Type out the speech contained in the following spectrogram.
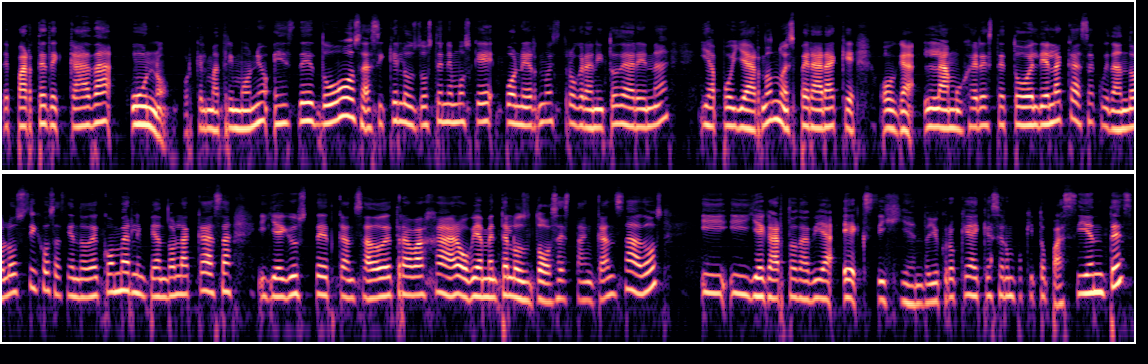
de parte de cada uno, porque el matrimonio es de dos, así que los dos tenemos que poner nuestro granito de arena y apoyarnos, no esperar a que, oiga, la mujer esté todo el día en la casa cuidando a los hijos, haciendo de comer, limpiando la casa y llegue usted cansado de trabajar, obviamente los dos están cansados y, y llegar todavía exigiendo. Yo creo que hay que ser un poquito pacientes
